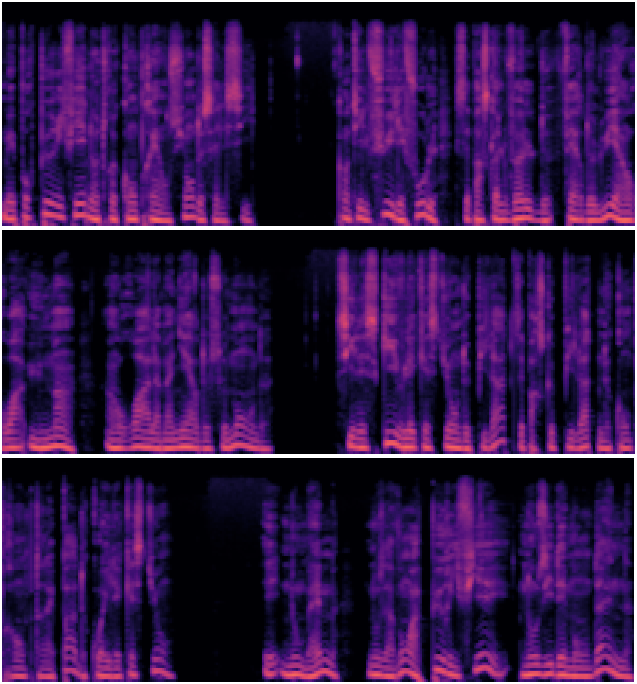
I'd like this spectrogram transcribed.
mais pour purifier notre compréhension de celle-ci. Quand il fuit les foules, c'est parce qu'elles veulent faire de lui un roi humain, un roi à la manière de ce monde. S'il esquive les questions de Pilate, c'est parce que Pilate ne comprendrait pas de quoi il est question. Et nous-mêmes, nous avons à purifier nos idées mondaines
